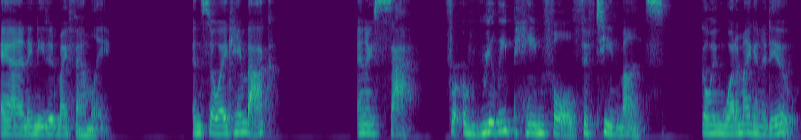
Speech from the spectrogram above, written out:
and I needed my family. And so I came back and I sat for a really painful 15 months going, what am I going to do?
